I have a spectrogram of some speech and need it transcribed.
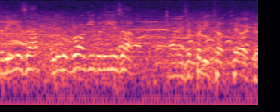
But he is up, a little groggy, but he is up. He's a pretty tough character.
